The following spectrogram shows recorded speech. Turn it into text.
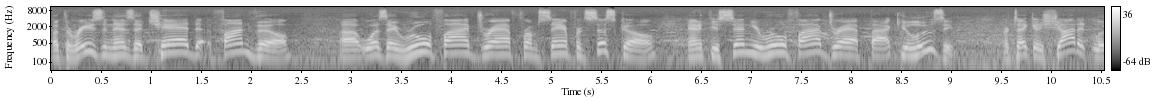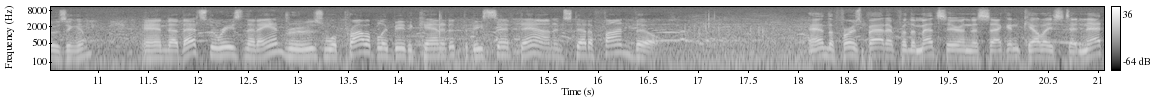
But the reason is that Chad Fonville uh, was a Rule 5 draft from San Francisco, and if you send your Rule 5 draft back, you lose him or take a shot at losing him. And uh, that's the reason that Andrews will probably be the candidate to be sent down instead of Fonville. And the first batter for the Mets here in the second, Kelly Stinnett.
